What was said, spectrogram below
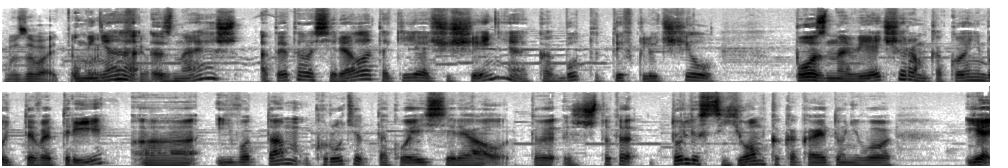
вызывает У меня, атмосферу. знаешь, от этого сериала такие ощущения, как будто ты включил поздно вечером какой-нибудь ТВ-3, а, и вот там крутят такой сериал. То, что-то, то ли съемка какая-то у него. Я,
